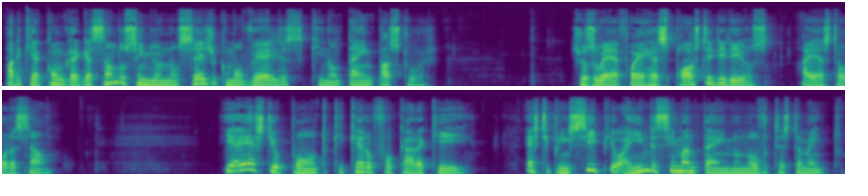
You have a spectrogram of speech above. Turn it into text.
para que a congregação do Senhor não seja como ovelhas que não têm pastor. Josué foi a resposta de Deus a esta oração. E é este o ponto que quero focar aqui. Este princípio ainda se mantém no Novo Testamento.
